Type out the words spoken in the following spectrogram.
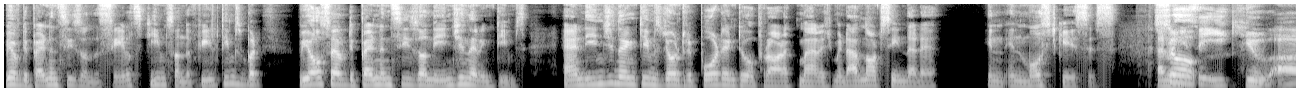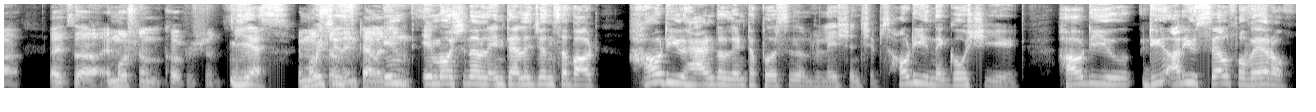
We have dependencies on the sales teams, on the field teams, but we also have dependencies on the engineering teams. And the engineering teams don't report into a product management. I've not seen that uh, in in most cases. And so, when you say EQ, uh, it's uh, emotional coefficients. Yes, Emotional which is intelligence. In, emotional intelligence about how do you handle interpersonal relationships? How do you negotiate? How do you do? You, are you self aware of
